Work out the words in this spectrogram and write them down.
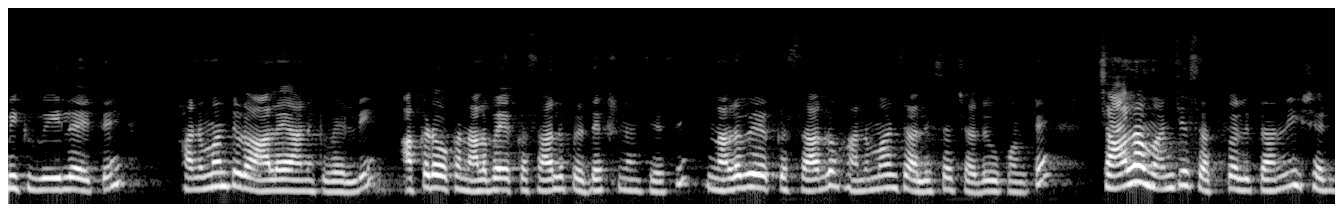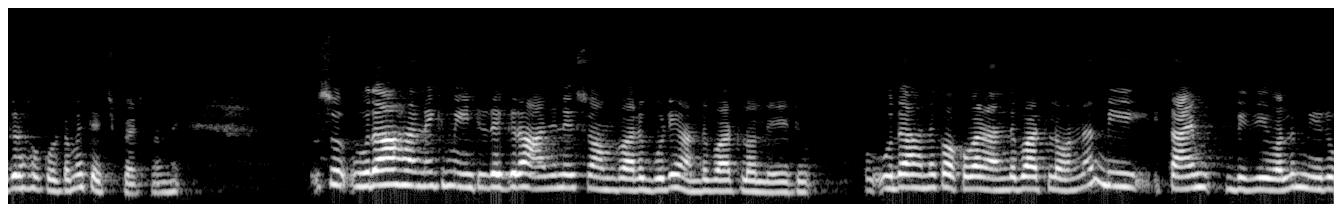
మీకు వీలైతే హనుమంతుడు ఆలయానికి వెళ్ళి అక్కడ ఒక నలభై ఒక్క సార్లు ప్రదక్షిణం చేసి నలభై ఒక్క సార్లు హనుమాన్ చాలీసా చదువుకుంటే చాలా మంచి సత్ఫలితాన్ని షడ్గ్రహ కూటమి తెచ్చిపెడుతుంది. సో ఉదాహరణకి మీ ఇంటి దగ్గర ఆంజనేయ స్వామి వారి గుడి అందుబాటులో లేదు. ఉదాహరణకు ఒకవేళ అందుబాటులో ఉన్న మీ టైం బిజీ వల్ల మీరు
